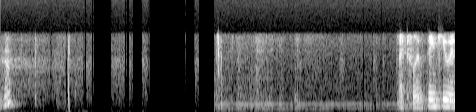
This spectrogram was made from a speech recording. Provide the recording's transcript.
Mhm. Excellent, thank you. And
